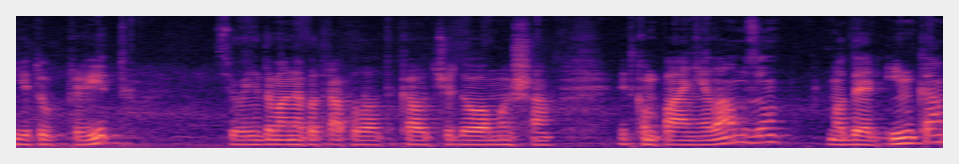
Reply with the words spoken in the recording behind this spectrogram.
YouTube привіт! Сьогодні до мене потрапила така от чудова миша від компанії Lamzo, модель Inca.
